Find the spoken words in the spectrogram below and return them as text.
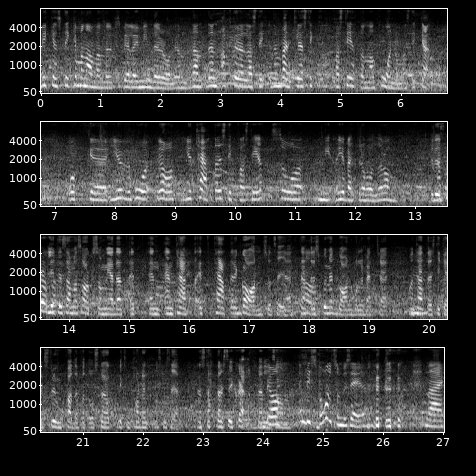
Vilken sticka man använder spelar ju mindre roll. än Den, den aktuella stick, den verkliga stickfastheten man får när man stickar. Och eh, ju, hår, ja, ju tätare stickfasthet så ju bättre håller de. Det är lite samma sak som med att ett, en, en täta, ett tätare garn så att säga. Ett tätare Ja. spunnet garn håller bättre. Och en tätare stickad strumpa därför att då stöd, liksom tar den, vad ska man säga, den stöttar sig själv. Den liksom, Ja, den blir stål som du säger. Nej,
